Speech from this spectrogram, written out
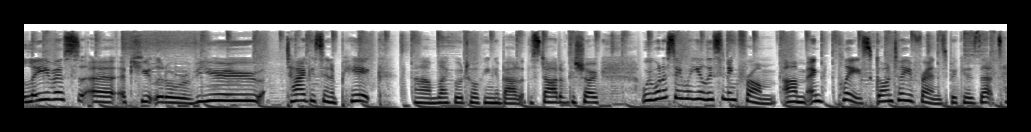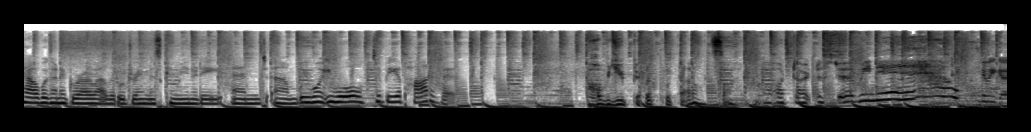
leave us a, a cute little review, tag us in a pic, um, like we were talking about at the start of the show. We want to see where you're listening from. Um, and please go and tell your friends because that's how we're going to grow our little Dreamers community. And um, we want you all to be a part of it. oh, you better put that on silent. Oh, don't disturb me now. Here we go.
